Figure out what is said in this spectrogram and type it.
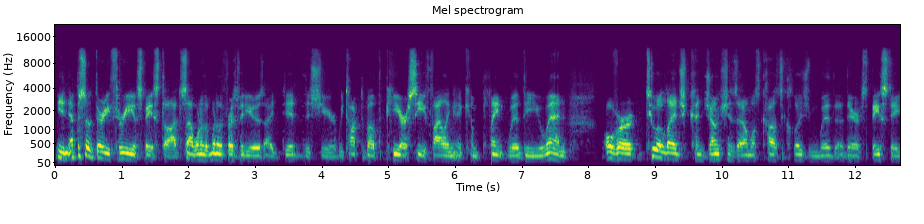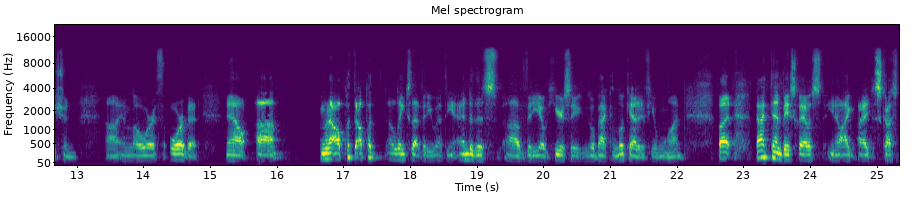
In episode 33 of Space Thoughts, uh, one of the one of the first videos I did this year, we talked about the PRC filing a complaint with the UN over two alleged conjunctions that almost caused a collision with their space station uh, in low Earth orbit. Now, uh, I'm gonna I'll put the, I'll put a link to that video at the end of this uh, video here, so you can go back and look at it if you want. But back then, basically, I was you know I, I discussed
